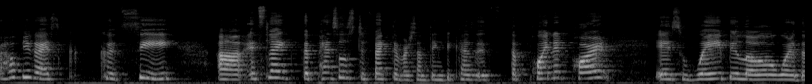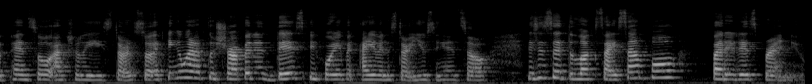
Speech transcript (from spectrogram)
I hope you guys could see. Uh, it's like the pencil's defective or something because it's the pointed part is way below where the pencil actually starts. So I think I'm gonna have to sharpen it this before even I even start using it. So this is a deluxe size sample, but it is brand new.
